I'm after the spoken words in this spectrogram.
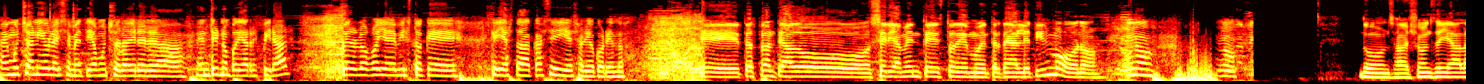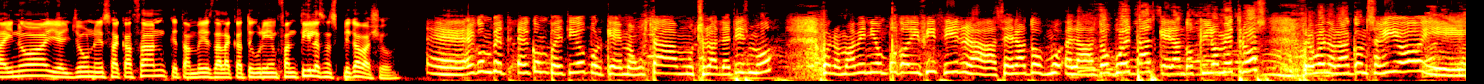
hay mucha niebla y se metía mucho el aire era, dentro y no podía respirar, pero luego ya he visto que, que ya estaba casi y he salido corriendo. Eh, ¿Te has planteado seriamente esto de meterte en atletismo o no? No, no. Doncs això ens deia l'Ainoa i el Jones Akazan, que també és de la categoria infantil, ens explicava això. Eh, he, compet he, competido porque me gusta mucho el atletismo. Bueno, me ha venido un poco difícil hacer las dos, las dos vueltas, que eran dos kilómetros, pero bueno, lo he conseguido y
